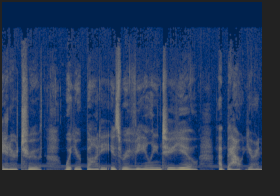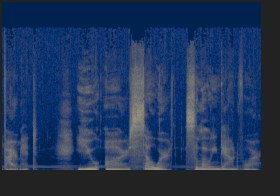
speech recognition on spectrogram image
inner truth, what your body is revealing to you about your environment. You are so worth slowing down for.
